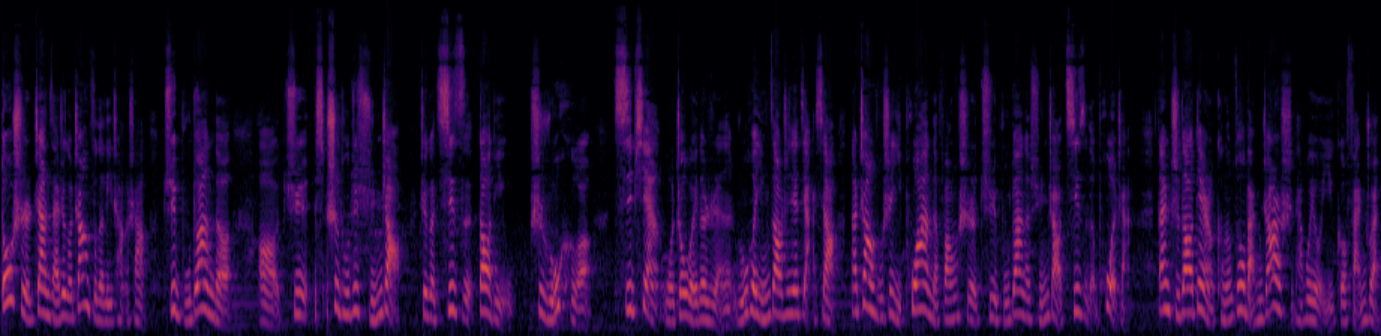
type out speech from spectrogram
都是站在这个丈夫的立场上，去不断的呃去试图去寻找这个妻子到底是如何。欺骗我周围的人，如何营造这些假象？那丈夫是以破案的方式去不断的寻找妻子的破绽，但直到电影可能最后百分之二十，它会有一个反转。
